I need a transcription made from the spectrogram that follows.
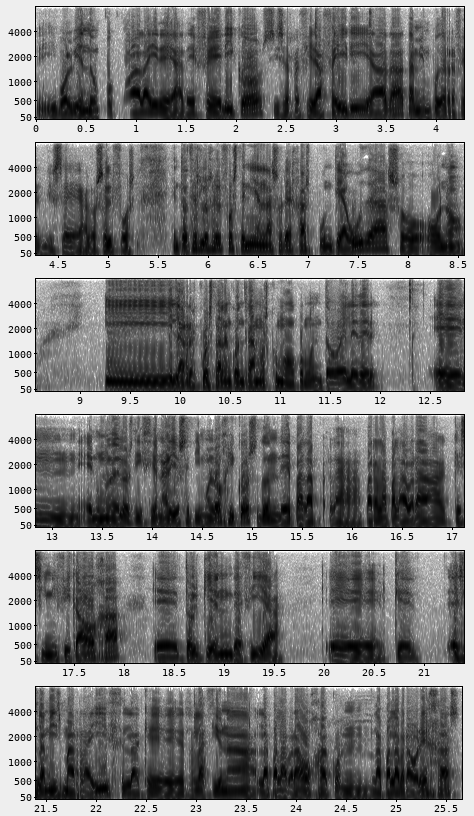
Y volviendo un poco a la idea de feérico, si se refiere a fairy, a hada, también puede referirse a los elfos. Entonces, ¿los elfos tenían las orejas puntiagudas o, no? Y la respuesta la encontramos, como comentó Eleder, en, uno de los diccionarios etimológicos, donde para la, palabra que significa hoja, eh, Tolkien decía eh, que es la misma raíz la que relaciona la palabra hoja con la palabra orejas,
